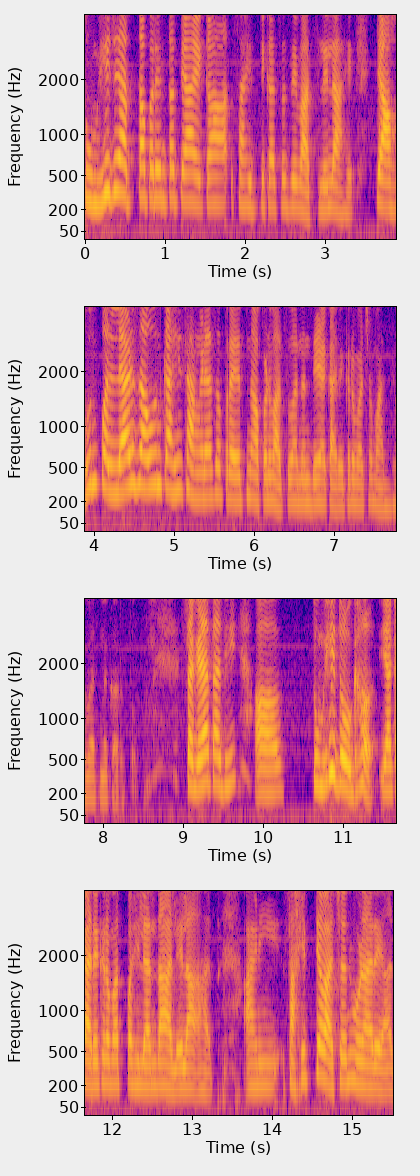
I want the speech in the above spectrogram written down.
तुम्ही जे आत्तापर्यंत त्या एका साहित्यिकाचं जे वाचलेलं आहे त्याहून पल्ल्याड जाऊन काही सांगण्याचा प्रयत्न आपण वाचू आनंदे या कार्यक्रमाच्या माध्यमातून करतो. सगळ्यात आधी तुम्ही दोघं या कार्यक्रमात पहिल्यांदा आलेला आहात आणि साहित्य वाचन होणार आहे आज.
